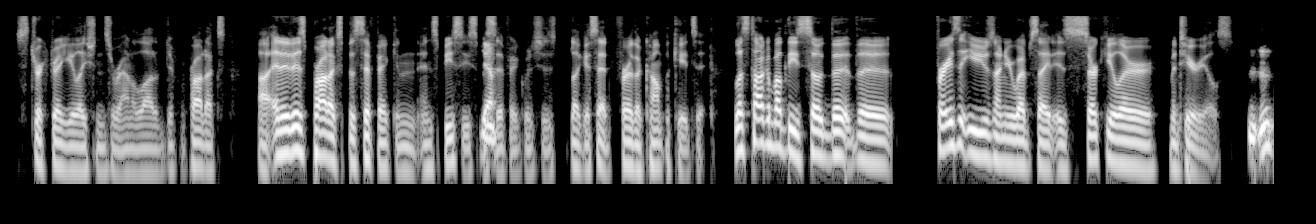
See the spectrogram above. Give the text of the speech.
strict regulations around a lot of different products. Uh, and it is product specific and, and species specific, yeah. which is, like I said, further complicates it. Let's talk about these. So the the phrase that you use on your website is circular materials. Mm-hmm.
